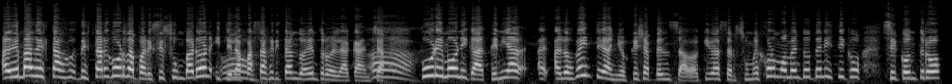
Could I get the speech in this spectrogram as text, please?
además de estar, de estar gorda, pareces un varón y te la oh. pasás gritando adentro de la cancha. Ah. Pobre Mónica, tenía a, los 20 años que ella pensaba que iba a ser su mejor momento tenístico, se encontró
